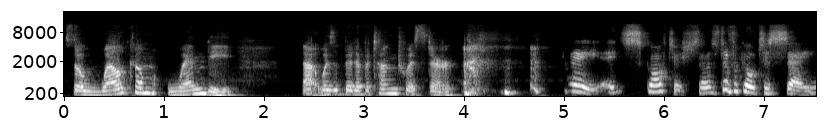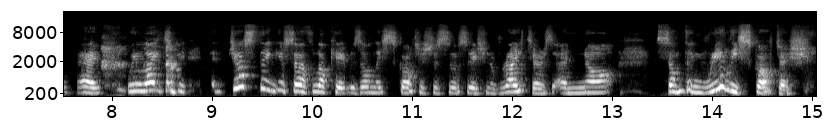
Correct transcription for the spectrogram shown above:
So, welcome, Wendy. That was a bit of a tongue twister. It's Scottish, so it's difficult to say. Hey, we like to be, just think yourself lucky it was only Scottish Association of Writers and not something really Scottish.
